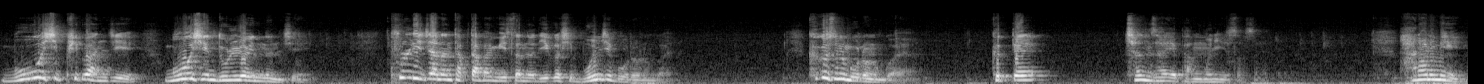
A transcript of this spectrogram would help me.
무엇이 필요한지, 무엇이 눌려 있는지, 풀리지 않은 답답함이 있었는데 이것이 뭔지 모르는 거예요. 그것을 모르는 거예요. 그때 천사의 방문이 있었어요. 하나님이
